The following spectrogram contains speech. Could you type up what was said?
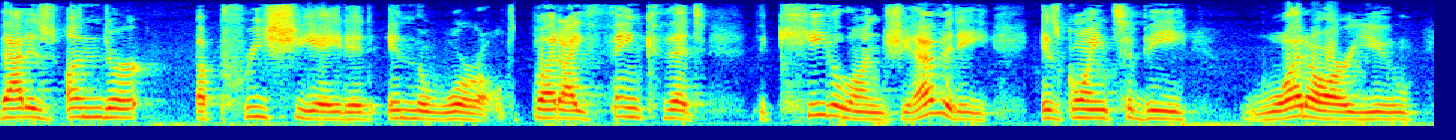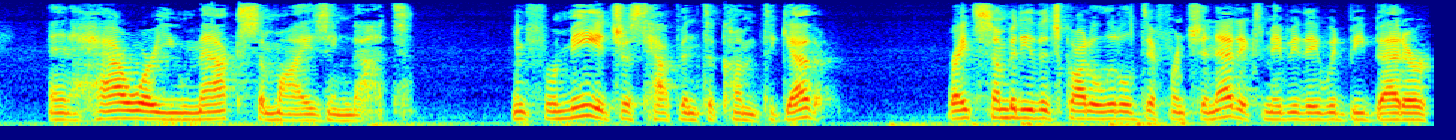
That is underappreciated in the world. But I think that the key to longevity is going to be what are you and how are you maximizing that? And for me, it just happened to come together, right? Somebody that's got a little different genetics, maybe they would be better,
